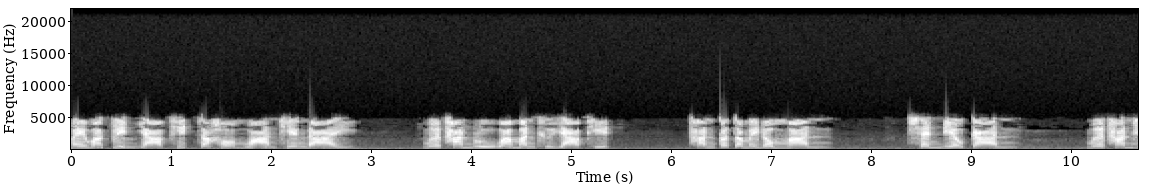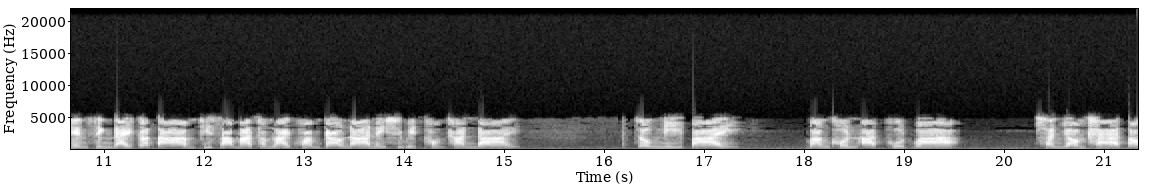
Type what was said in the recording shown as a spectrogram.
ไม่ว่ากลิ่นยาพิษจะหอมหวานเพียงใด เมื่อท่านรู้ว่ามันคือยาพิษ ท่านก็จะไม่ดมมัน เช่นเดียวกัน เมื่อท่านเห็นสิ่งใดก็ตามที่สามารถทำลายความก้าวหน้าในชีวิตของท่านได้ จงหนีไป บางคนอาจพูดว่า ฉันยอมแพ้ต่อ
